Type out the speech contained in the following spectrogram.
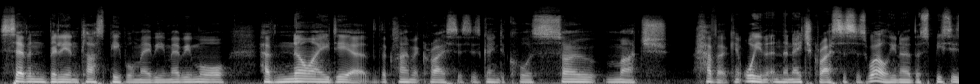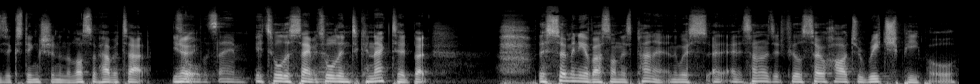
Seven billion plus people, maybe, maybe more, have no idea that the climate crisis is going to cause so much havoc, or even in the nature crisis as well. You know, the species extinction and the loss of habitat. You it's know, all the same. It's all the same. It's all interconnected. But there's so many of us on this planet, and we're and sometimes it feels so hard to reach people.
